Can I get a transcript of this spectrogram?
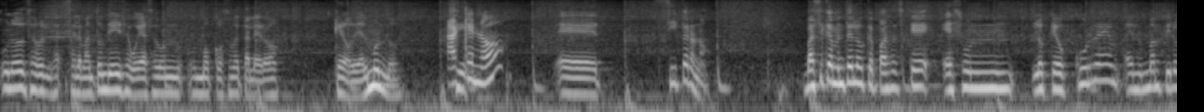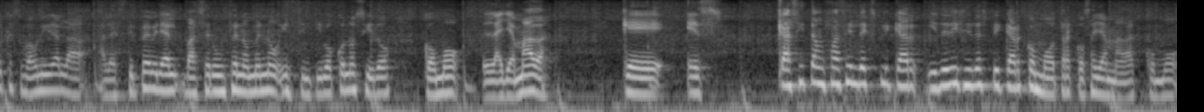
uno se, se levanta un día y dice voy a ser un, un mocoso metalero que odia al mundo. ¿A Sí. que no? Eh, sí, pero no. Básicamente lo que pasa es que es un. Lo que ocurre en un vampiro que se va a unir a la, a la estirpe berial va a ser un fenómeno instintivo conocido como la llamada. Que es casi tan fácil de explicar y de difícil de explicar como otra cosa llamada como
